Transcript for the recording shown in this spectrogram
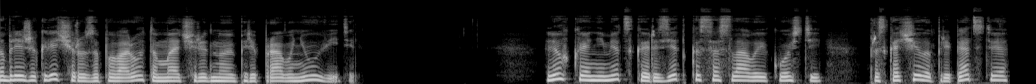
но ближе к вечеру за поворотом мы очередную переправу не увидели. Легкая немецкая розетка со Славой и Костей проскочила препятствие,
